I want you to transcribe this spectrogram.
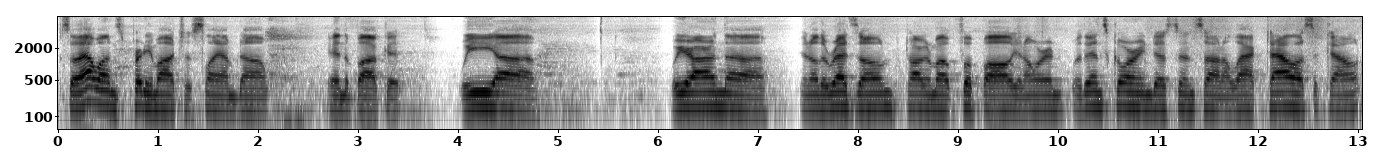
So that one's pretty much a slam dunk in the bucket. We, uh, we are in the, you know, the red zone, talking about football, you know, we're in, within scoring distance on a Lactalis account,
